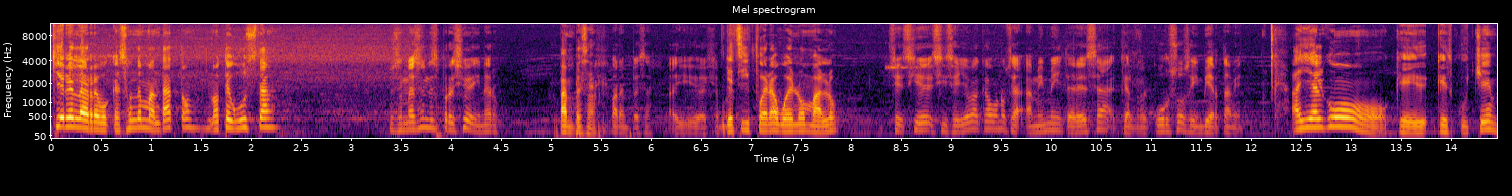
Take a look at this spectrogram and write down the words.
¿Quieres la revocación de mandato? ¿No te gusta? Pues se me hace un desprecio de dinero, Para empezar. para empezar. Ahí, ejemplo. Ya si fuera bueno o malo. Si, si- si se lleva a cabo, no, o sea, a mí me interesa que el recurso se invierta bien. Hay algo que, que escuché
